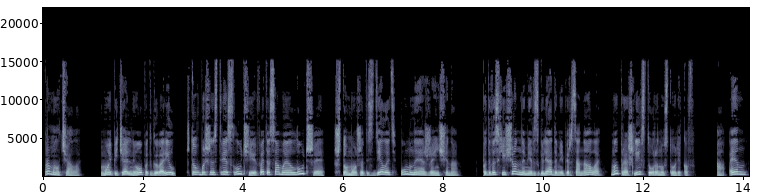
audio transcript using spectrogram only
Промолчала. Мой печальный опыт говорил, что в большинстве случаев это самое лучшее, что может сделать умная женщина. Под восхищенными взглядами персонала мы прошли в сторону столиков. А Энн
